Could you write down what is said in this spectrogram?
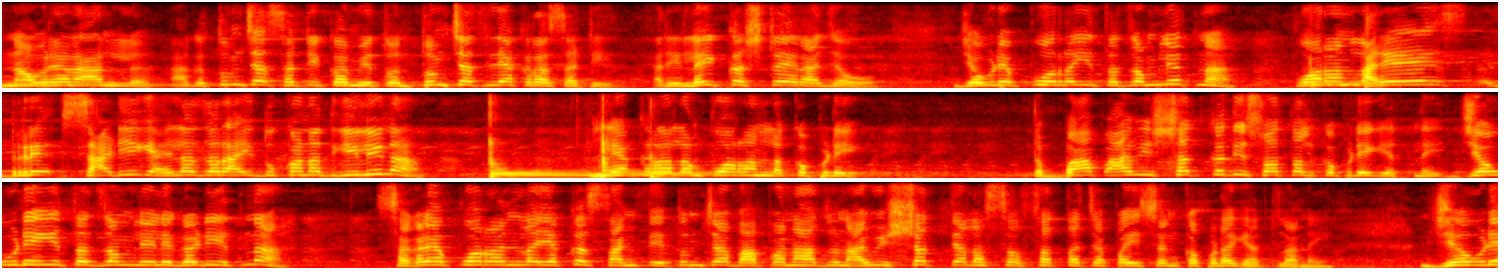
नवऱ्याला आणलं. अगं तुमच्यासाठी कमी येतो आणि तुमच्याच लेकरासाठी. अरे लई कष्ट आहे राजा हो. जेवढे पोरं इथं जमलेत ना पोरांना अरे ड्रे साडी घ्यायला जर आई दुकानात गेली ना लेकराला पोरांना कपडे. तर बाप आयुष्यात कधी स्वतःला कपडे घेत नाही. जेवढे इथं जमलेले गडी आहेत ना सगळ्या पोरांना एकच सांगते तुमच्या बापानं अजून आयुष्यात त्याला स- स्वतःच्या पैशाने कपडा घेतला नाही. जेवढे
